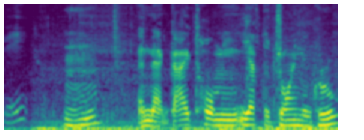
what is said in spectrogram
See? Mm-hmm. And that guy told me you have to join the group.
